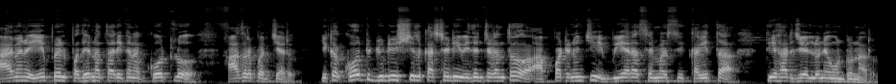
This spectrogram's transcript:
ఆమెను ఏప్రిల్ పదిహేనో తారీఖున కోర్టులో హాజరుపరిచారు. ఇక కోర్టు జ్యుడిషియల్ కస్టడీ విధించడంతో అప్పటి నుంచి బీఆర్ఎస్ ఎమ్మెల్సీ కవిత తీహార్ జైల్లోనే ఉంటున్నారు.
